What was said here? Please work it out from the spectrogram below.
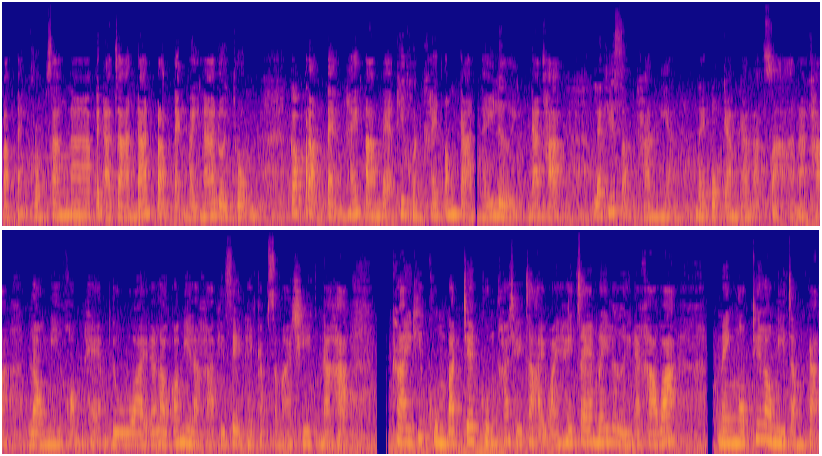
ปรับแต่งโครงสร้างหน้า เป็นอาจารย์ด้านปรับแต่งใบหน้าโดยตรง ก็ปรับแต่งให้ตามแบบที่คนไข้ต้องการได้เลยนะคะ และที่สำคัญเนี่ยในโปรแกรมการรักษานะคะ เรามีของแถมด้วย แล้วเราก็มีราคาพิเศษให้กับสมาชิกนะคะ ใครที่คุมบัตเจตคุมค่าใช้จ่ายไว้ให้แจ้งได้เลยนะคะว่า ในงบที่เรามีจำกัด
